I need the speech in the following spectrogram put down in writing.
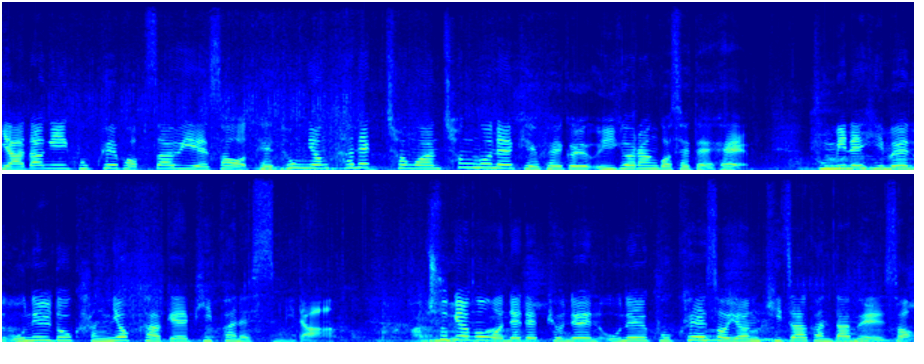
야당이 국회 법사위에서 대통령 탄핵 청원 청문회 계획을 의결한 것에 대해 국민의힘은 오늘도 강력하게 비판했습니다. 추경호 원내대표는 오늘 국회에서 연 기자간담회에서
